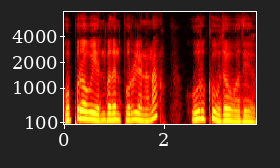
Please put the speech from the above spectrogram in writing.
ஒப்புரவு என்பதன் பொருள் என்னன்னா ஊருக்கு உதவுவது.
